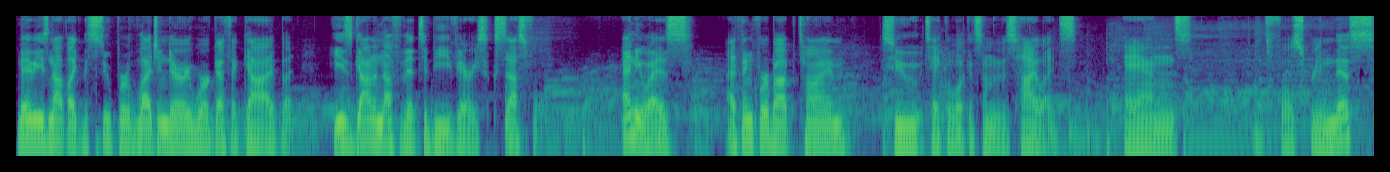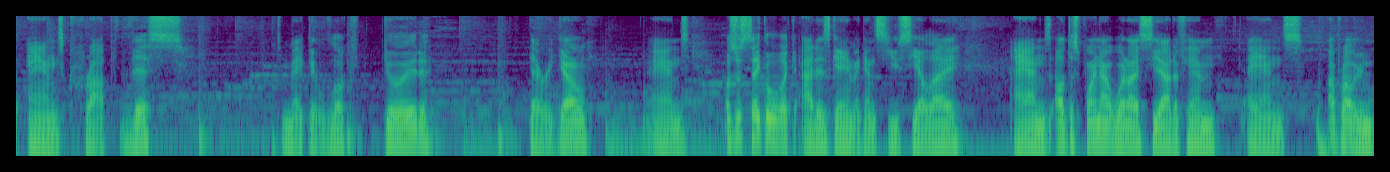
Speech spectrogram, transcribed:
maybe he's not like the super legendary work ethic guy, but he's got enough of it to be very successful. Anyways, I think we're about time to take a look at some of his highlights. And let's full screen this and crop this to make it look good. There we go. And let's just take a look at his game against UCLA. And I'll just point out what I see out of him. And I'll probably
